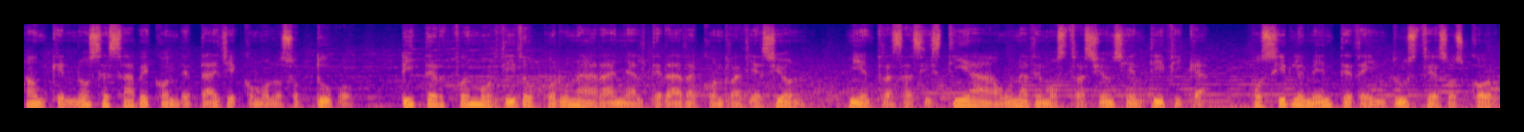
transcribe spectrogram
aunque no se sabe con detalle cómo los obtuvo. Peter fue mordido por una araña alterada con radiación mientras asistía a una demostración científica, posiblemente de Industrias Oscorp.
